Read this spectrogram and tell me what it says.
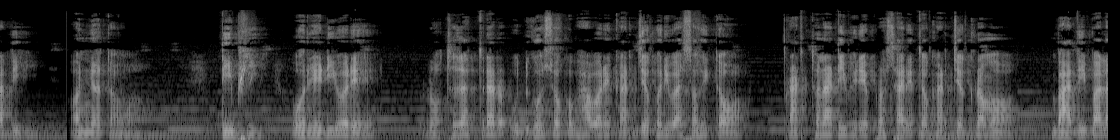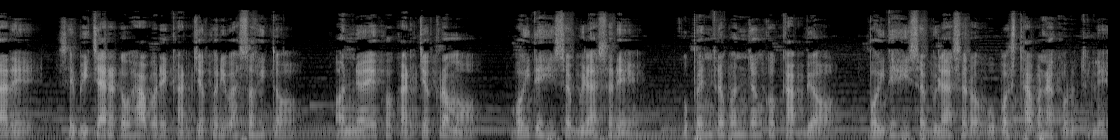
ଆଦି ଅନ୍ୟତମ। ଟିଭି ଓ ରେଡ଼ିଓରେ ରଥଯାତ୍ରାର ଉଦ୍ଘୋଷକ ଭାବରେ କାର୍ଯ୍ୟ କରିବା ସହିତ ପ୍ରାର୍ଥନା ଟିଭିରେ ପ୍ରସାରିତ କାର୍ଯ୍ୟକ୍ରମ ବାଦିପାଲାରେ ସେ ବିଚାରକ ଭାବରେ କାର୍ଯ୍ୟ କରିବା ସହିତ ଅନ୍ୟ ଏକ କାର୍ଯ୍ୟକ୍ରମ ବୈଦେହୀଶ ବିଳାସରେ ଉପେନ୍ଦ୍ର ଭଞ୍ଜଙ୍କ କାବ୍ୟ ବୈଦେହୀଶ ବିଳାସର ଉପସ୍ଥାପନା କରୁଥିଲେ।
